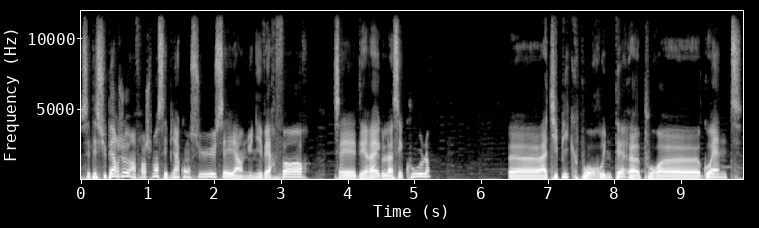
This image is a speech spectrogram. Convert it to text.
C'est des super jeux, hein. franchement, c'est bien conçu, c'est un univers fort, c'est des règles assez cool. Euh, atypique pour, euh, pour Gwent,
